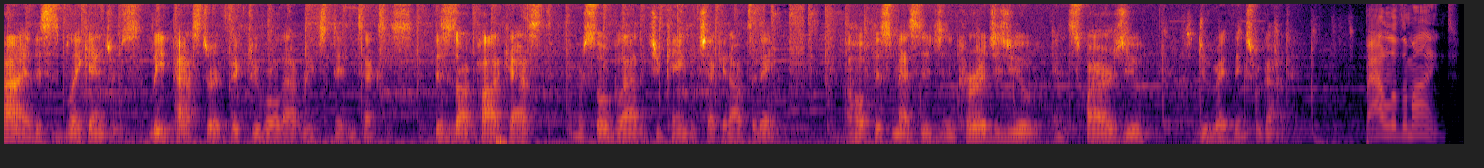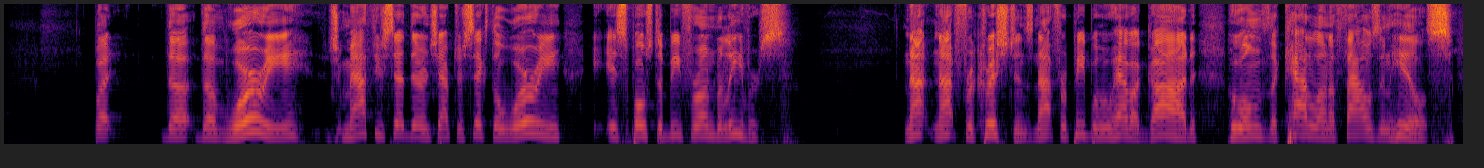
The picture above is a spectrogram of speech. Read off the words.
Hi, this is Blake Andrews, lead pastor at Victory World Outreach, Denton, Texas. This is our podcast, and we're so glad that you came to check it out today. I hope this message encourages you and inspires you to do great things for God. Battle of the mind. But the the worry, Matthew said there in chapter 6, the worry is supposed to be for unbelievers. Not, not for Christians, not for people who have a God who owns the cattle on a thousand hills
